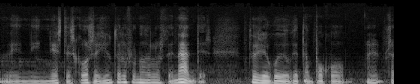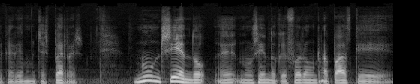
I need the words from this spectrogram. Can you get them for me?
ni, estas cosas y un teléfono de los de antes entonces yo creo que tampoco ¿eh? sacaría muchas perras. No siendo ¿eh? no siendo que fuera un rapaz que,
